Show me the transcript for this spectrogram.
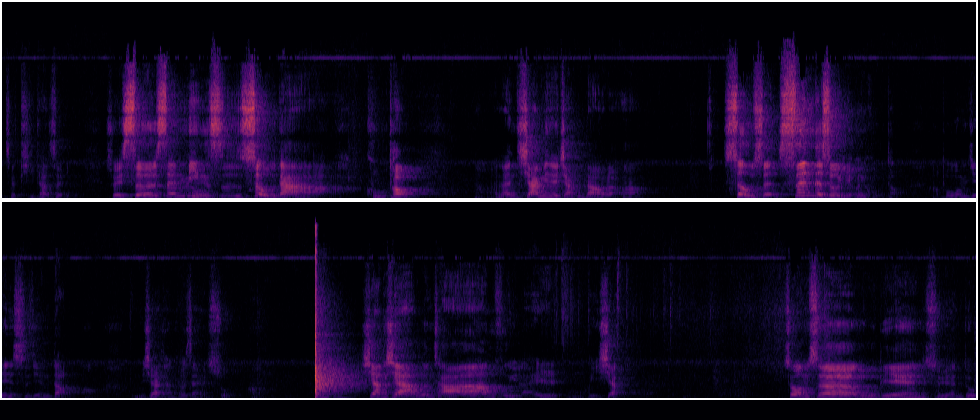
就提到这里。所以舍生命死受大苦痛，啊，那下面就讲到了啊，受生生的时候也会苦痛，不过我们今天时间到，啊，我们下堂课再说啊。向下文长，赋予来日。我们回向：众生无边誓愿度，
